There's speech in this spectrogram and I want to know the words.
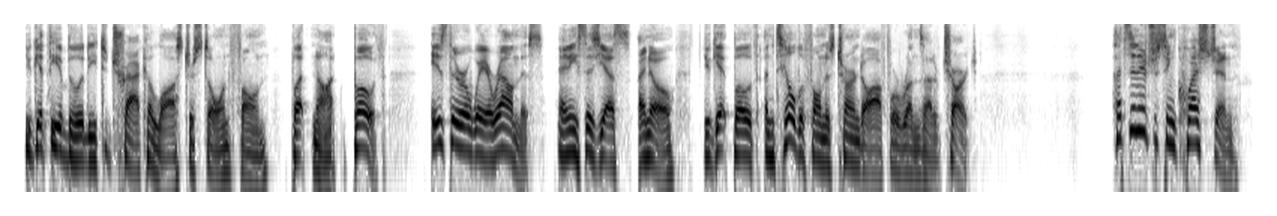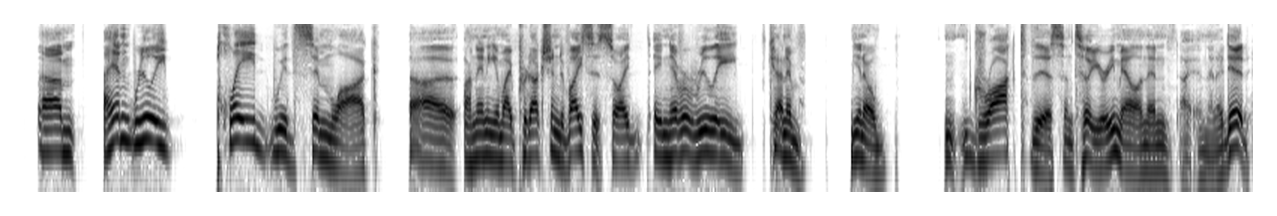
you get the ability to track a lost or stolen phone, but not both. Is there a way around this? And he says, Yes, I know. You get both until the phone is turned off or runs out of charge. That's an interesting question. Um, I hadn't really played with SimLock uh, on any of my production devices, so I, I never really kind of, you know, grokked this until your email, and then I, and then I did.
